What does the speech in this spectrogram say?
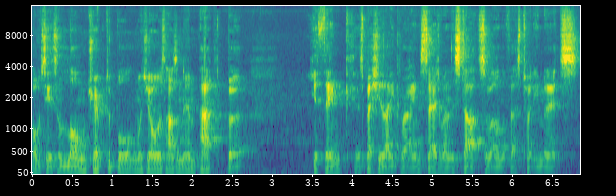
obviously it's a long trip to Bolton, which always has an impact. But you think, especially like Ryan said, when they start so well in the first twenty minutes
